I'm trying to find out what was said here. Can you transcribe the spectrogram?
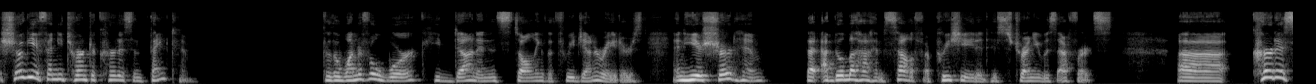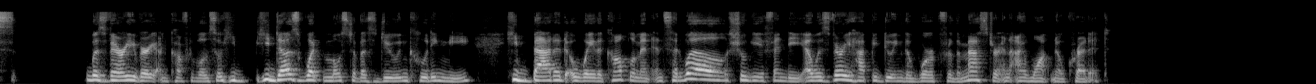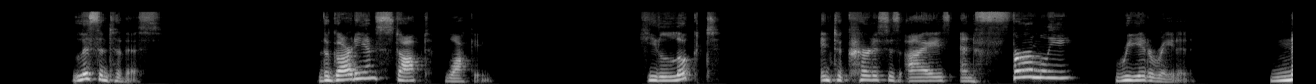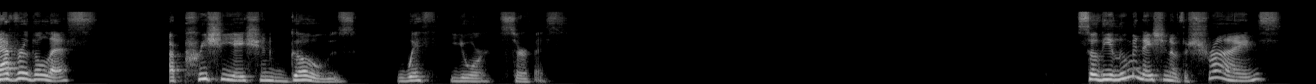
Shoghi Effendi turned to Curtis and thanked him for the wonderful work he'd done in installing the three generators and he assured him that Abdul Baha himself appreciated his strenuous efforts. Uh, Curtis was very very uncomfortable and so he he does what most of us do including me. He batted away the compliment and said well shoghi effendi i was very happy doing the work for the master and i want no credit. Listen to this. The guardian stopped walking. He looked into curtis's eyes and firmly reiterated nevertheless appreciation goes with your service. So the illumination of the shrines,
